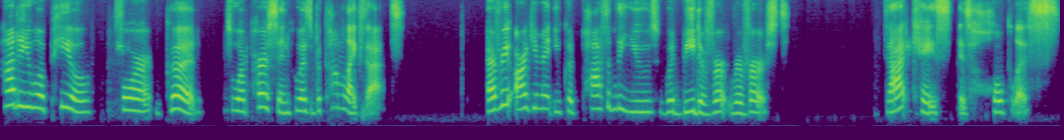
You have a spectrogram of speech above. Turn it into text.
How do you appeal for good to a person who has become like that? every argument you could possibly use would be divert reversed. That case is hopeless.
